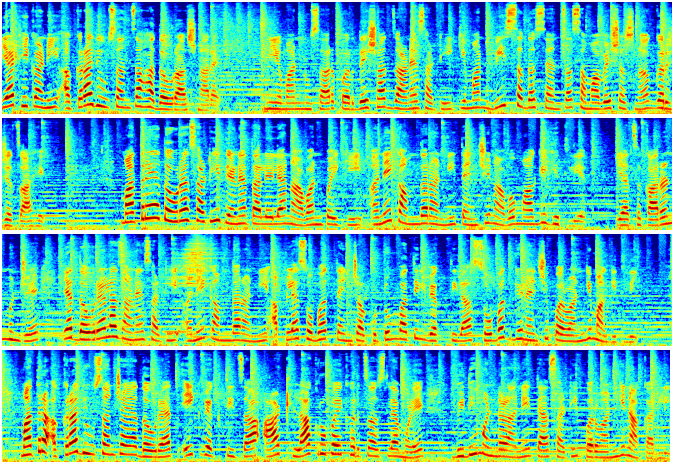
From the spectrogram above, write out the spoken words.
या ठिकाणी अकरा दिवसांचा हा दौरा असणार आहे. नियमांनुसार परदेशात जाण्यासाठी किमान वीस सदस्यांचा समावेश असणं गरजेचं आहे. मात्र या दौऱ्यासाठी देण्यात आलेल्या नावांपैकी अनेक आमदारांनी त्यांची नावं मागे घेतली आहेत. याचं कारण म्हणजे या दौऱ्याला जाण्यासाठी अनेक आमदारांनी आपल्यासोबत त्यांच्या कुटुंबातील व्यक्तीला सोबत घेण्याची परवानगी मागितली. मात्र अकरा दिवसांच्या या दौऱ्यात एक व्यक्तीचा आठ लाख रुपये खर्च असल्यामुळे विधिमंडळाने त्यासाठी परवानगी नाकारली.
